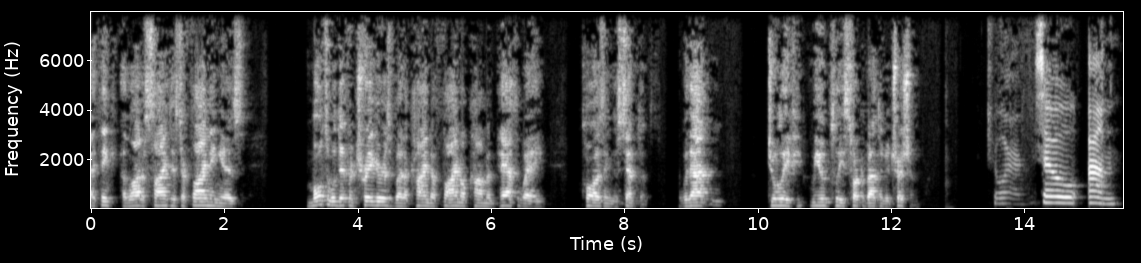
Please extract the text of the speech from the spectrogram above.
I think a lot of scientists are finding is multiple different triggers, but a kind of final common pathway causing the symptoms. With that, Julie, if you, you please talk about the nutrition. Sure. So, um,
